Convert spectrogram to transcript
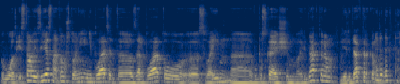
вот, и стало известно о том, что они не платят э, зарплату э, своим э, выпускающим редакторам или редакторкам. Редактор.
